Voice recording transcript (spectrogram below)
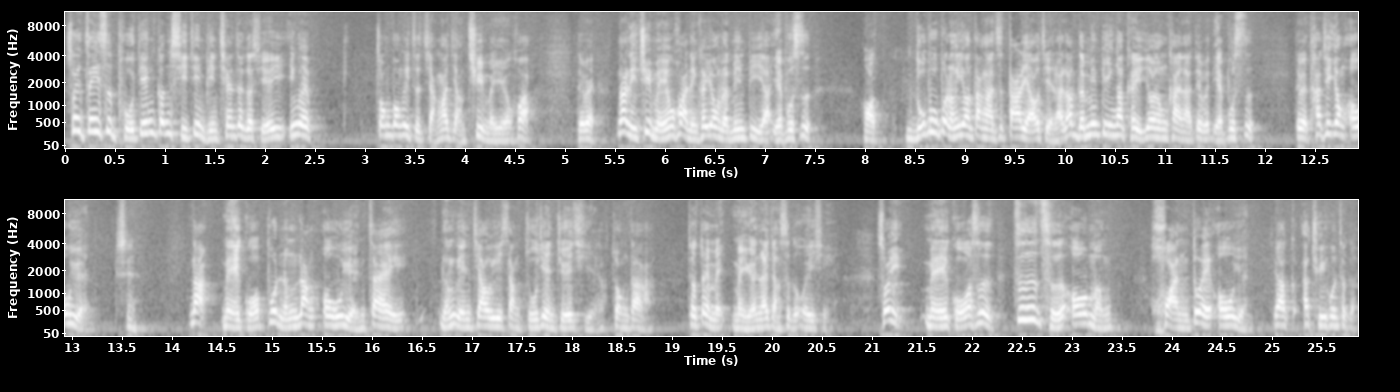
所以这一次，普京跟习近平签这个协议，因为中共一直讲啊讲去美元化，对不对？那你去美元化，你可以用人民币啊，也不是。哦，卢布不能用，当然是大家了解了。那人民币应该可以用用看啊，对不对？也不是，对不对？他去用欧元。是。那美国不能让欧元在能源交易上逐渐崛起壮大，这对美美元来讲是个威胁。所以美国是支持欧盟。反对欧元，要要区分这个，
